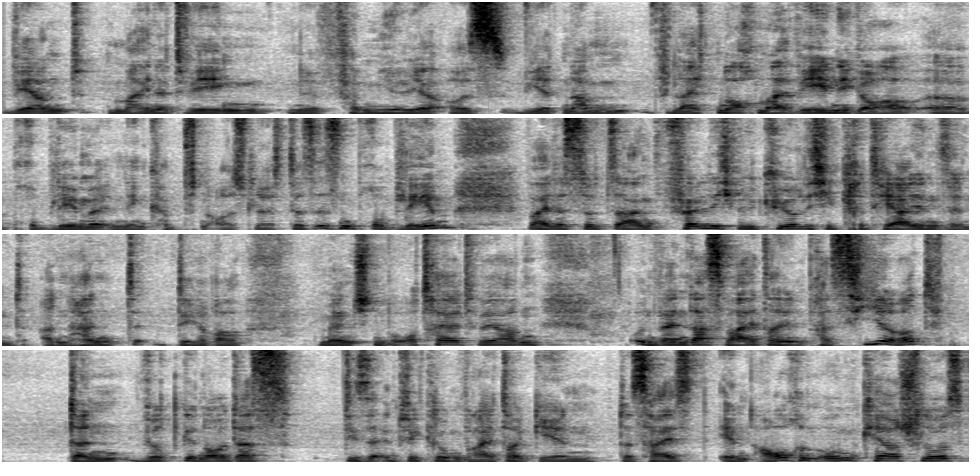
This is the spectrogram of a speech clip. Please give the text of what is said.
während meinetwegen eine Familie aus Vietnam vielleicht noch mal weniger äh, Probleme in den Köpfen auslöst. Das ist ein Problem, weil es sozusagen völlig willkürliche Kriterien sind, anhand derer Menschen beurteilt werden. Und wenn das weiterhin passiert, dann wird genau das diese Entwicklung weitergehen. Das heißt eben auch im Umkehrschluss,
